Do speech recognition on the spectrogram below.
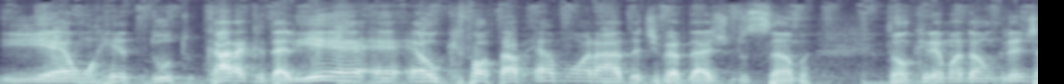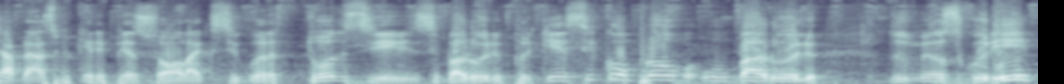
E é um reduto. Cara, que dali é, é, é o que faltava. É a morada de verdade do samba. Então eu queria mandar um grande abraço para aquele pessoal lá que segura todo esse, esse barulho. Porque se comprou o barulho dos meus guri,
